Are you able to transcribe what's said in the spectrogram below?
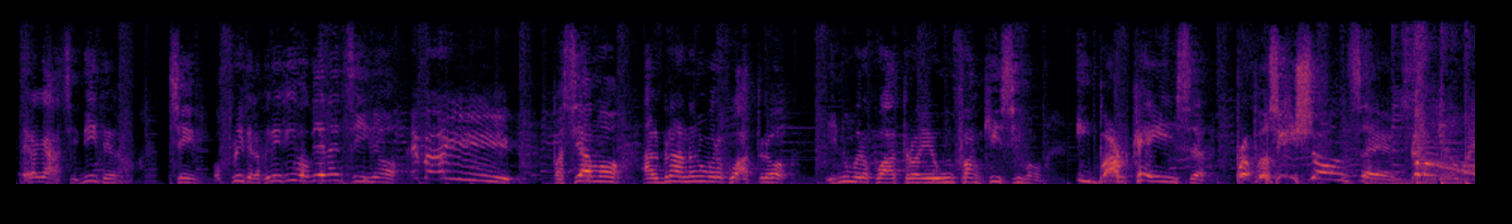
E ragazzi ditelo se offrite l'aperitivo viene Enzino. E vai! Passiamo al brano numero 4 il numero 4 è un funchissimo. I Barcase Propositions. Come on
